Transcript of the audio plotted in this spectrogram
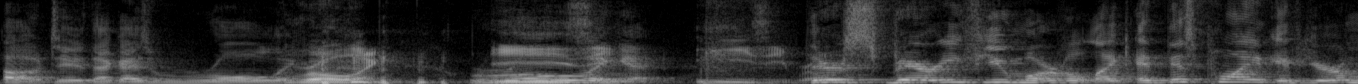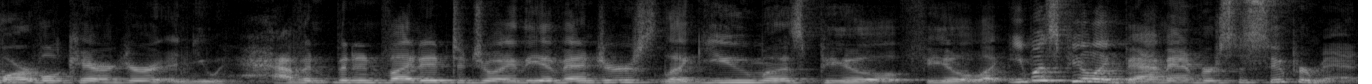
Oh, dude, that guy's rolling, rolling, rolling Easy. it. easy. Rolling. There's very few Marvel like at this point, if you're a Marvel character and you haven't been invited to join the Avengers, like you must feel feel like you must feel like Batman versus Superman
